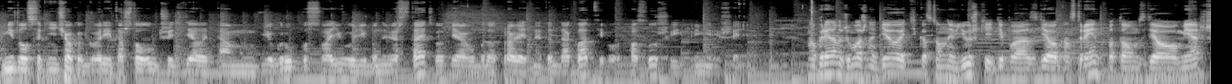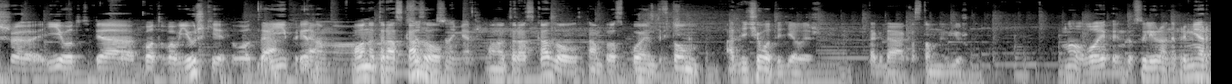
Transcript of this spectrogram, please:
middle среднячок и говорит, а что лучше сделать там view группу свою, либо наверстать, вот я его буду отправлять на этот доклад, типа вот послушай и прими решение. Но при этом же можно делать кастомные вьюшки, типа сделал constraint, потом сделал мерч, э, и вот у тебя код во вьюшке, вот, Да, и при да. этом... э, Он это рассказывал? Он это рассказывал, там просто поинт в том, а для чего ты делаешь тогда кастомную вьюшку. Ну, логика инкапсулирована. Например,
